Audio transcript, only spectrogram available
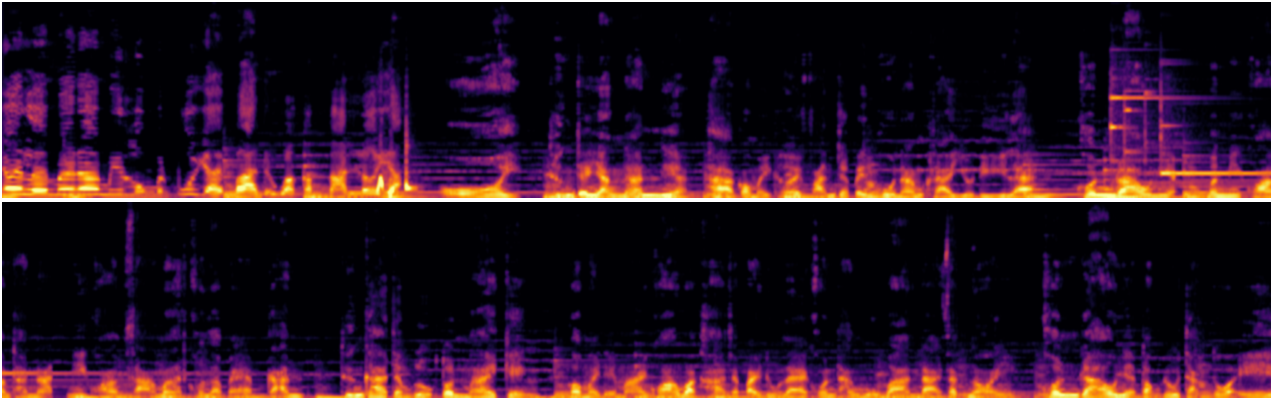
ย้อยเลยไม่ได้มีลุงเป็นผู้ใหญ่บ้านหรือว่ากำนันเลยอะ โอ้ย ถึงจะอย่างนั้นเนี่ยข้าก็ไม่เคยฝันจะเป็นผู้นำใครอยู่ดีแหละ คนเราเนี่ยมันมีความถนัดมีความสามารถคนละแบบกัน ถึงข้าจะปลูกต้นไม้เก่ง ก็ไม่ได้หมายความว่าข้าจะไปดูแลคนทั้งหมู่บ้านได้สักหน่อย คนเราเนี่ยต้องรู้จักตัวเอง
